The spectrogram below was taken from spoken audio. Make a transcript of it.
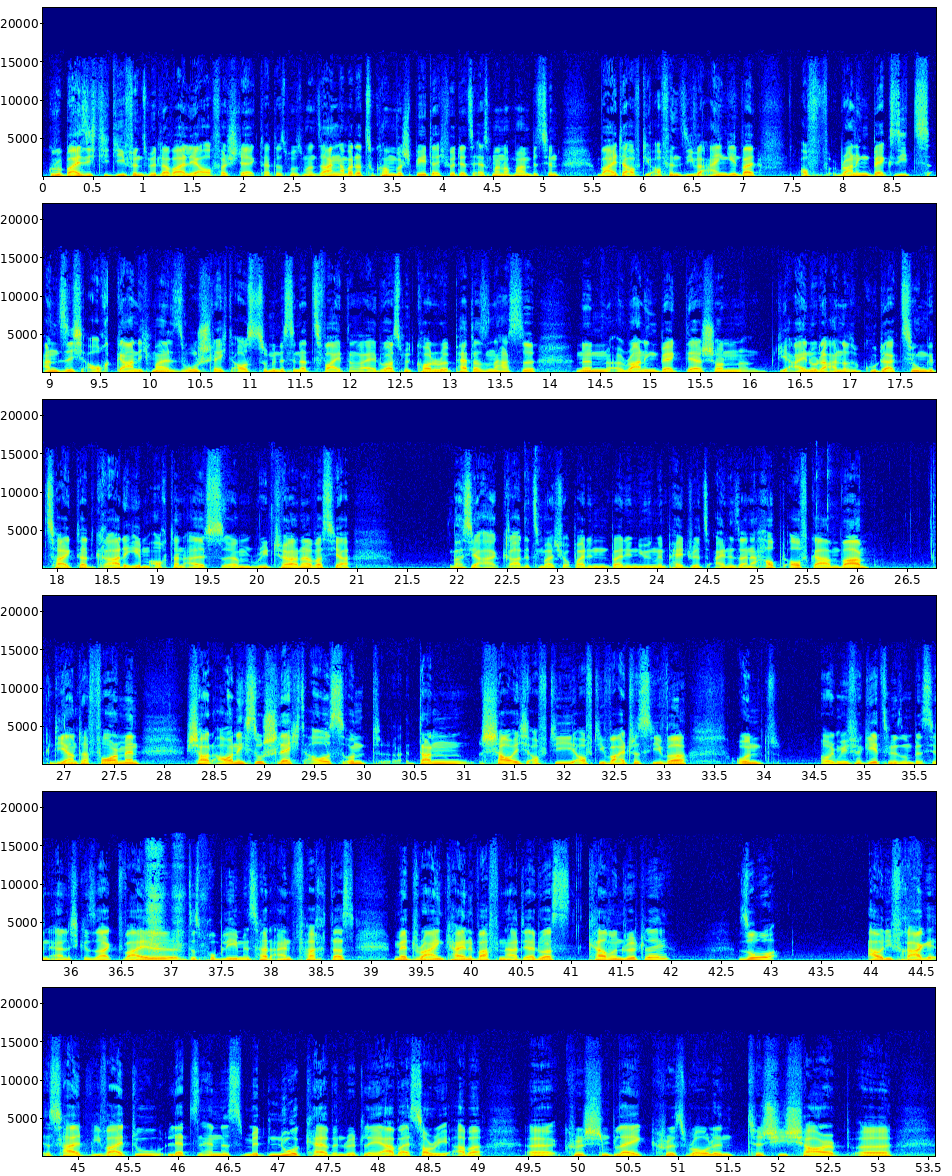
Gut, wobei sich die Defense mittlerweile ja auch verstärkt hat, das muss man sagen. Aber dazu kommen wir später. Ich würde jetzt erstmal noch mal ein bisschen weiter auf die Offensive eingehen, weil auf Running Back sieht es an sich auch gar nicht mal so schlecht aus, zumindest in der zweiten Reihe. Du hast mit Cordero Patterson hast du einen Running Back, der schon die ein oder andere gute Aktion gezeigt hat, gerade eben auch dann als ähm, Returner, was ja was ja gerade zum Beispiel auch bei den, bei den New England Patriots eine seiner Hauptaufgaben war. Deonta Foreman schaut auch nicht so schlecht aus und dann schaue ich auf die, auf die Wide Receiver und irgendwie vergeht es mir so ein bisschen, ehrlich gesagt, weil das Problem ist halt einfach, dass Matt Ryan keine Waffen hat. Ja, du hast Calvin Ridley, so, aber die Frage ist halt, wie weit du letzten Endes mit nur Calvin Ridley, ja, weil sorry, aber äh, Christian Blake, Chris Rowland, Tashi Sharp, äh,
